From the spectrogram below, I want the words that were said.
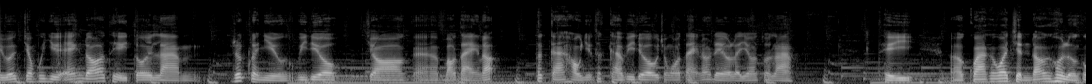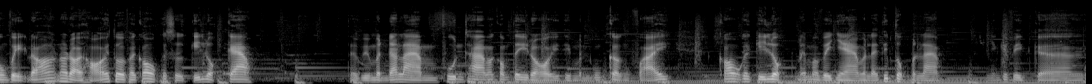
thì với trong cái dự án đó thì tôi làm rất là nhiều video cho uh, bảo tàng đó. Tất cả hầu như tất cả video trong bảo tàng đó đều là do tôi làm. Thì uh, qua cái quá trình đó cái khối lượng công việc đó nó đòi hỏi tôi phải có một cái sự kỷ luật cao. Tại vì mình đã làm full time ở công ty rồi thì mình cũng cần phải có một cái kỷ luật để mà về nhà mình lại tiếp tục mình làm những cái việc uh,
